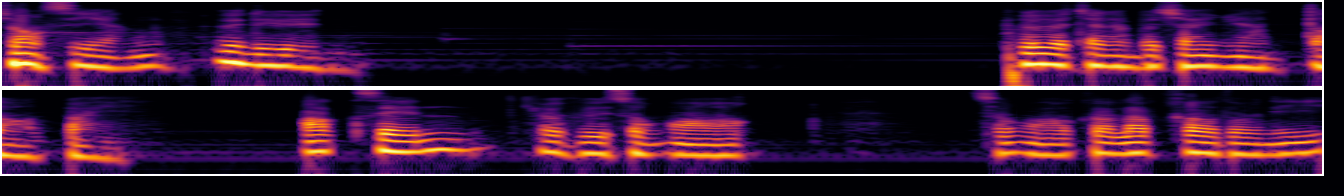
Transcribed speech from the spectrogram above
ช่องเสียงอื่นๆ เพื่อจะนำไปใช้งานต่อไป Accent ก็คือส่งออก ส่งออกก็รับเข้าตัวนี้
